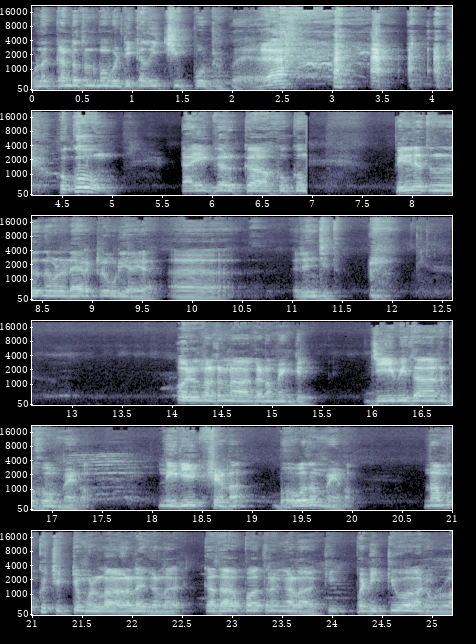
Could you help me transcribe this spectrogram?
உனக்கு கண்ட துன்பம் வெட்டி கலைச்சி போட்டிருப்பேன் ഹുക്കും ടൈഗർ കാ ഹുക്കും പിന്നിലെത്തുന്നത് നമ്മുടെ ഡയറക്ടർ കൂടിയായ ആ, രഞ്ജിത്ത് ഒരു നടനാകണമെങ്കിൽ ജീവിതാനുഭവം വേണം നിരീക്ഷണ ബോധം വേണം നമുക്ക് ചുറ്റുമുള്ള ആളുകളെ കഥാപാത്രങ്ങളാക്കി പഠിക്കുവാനുള്ള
